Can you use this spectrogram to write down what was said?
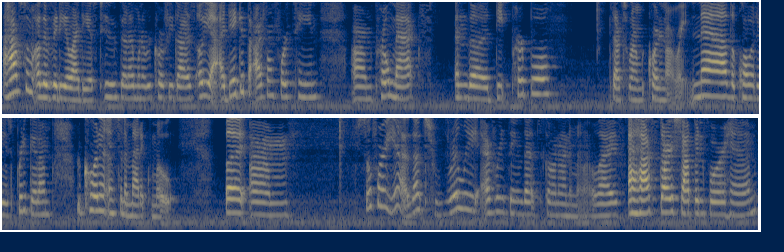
I have some other video ideas too that I want to record for you guys. Oh yeah, I did get the iPhone 14 um, Pro Max in the deep purple. That's what I'm recording on right now. The quality is pretty good. I'm recording in cinematic mode. But um, so far, yeah, that's really everything that's gone on in my life. I have started shopping for him.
